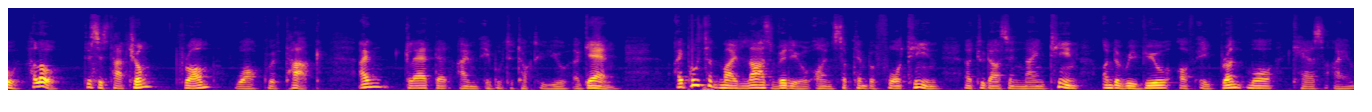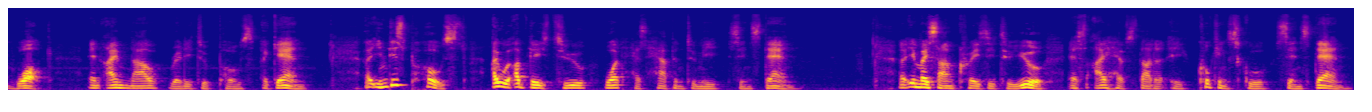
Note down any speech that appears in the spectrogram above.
Oh, hello. This is Tak Chung from Wok with Tak. I'm glad that I'm able to talk to you again. I posted my last video on September 14, uh, 2019 on the review of a Bruntmor cast iron wok, and I'm now ready to post again. Uh, in this post, I will update you what has happened to me since then. Uh, it may sound crazy to you as I have started a cooking school since then.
